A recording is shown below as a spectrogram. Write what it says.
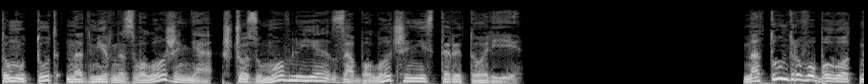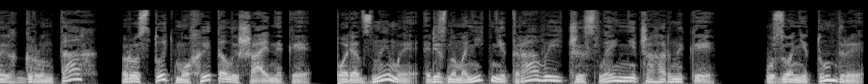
Тому тут надмірне зволоження, що зумовлює заболоченість території. На тундрово-болотних ґрунтах ростуть мохи та лишайники, поряд з ними різноманітні трави й численні чагарники. У зоні тундри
